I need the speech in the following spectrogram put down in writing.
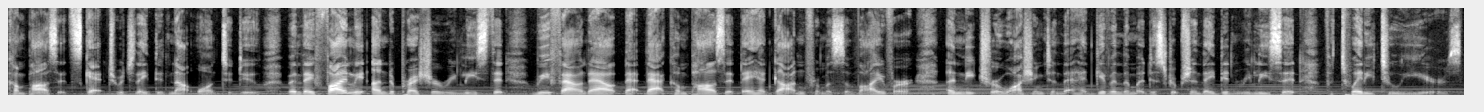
composite sketch, which they did not want to do. When they finally, under pressure, released it, we found out that that composite they had gotten from a survivor, Enietra Washington, that had given them a description. They didn't release it for 22 years.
